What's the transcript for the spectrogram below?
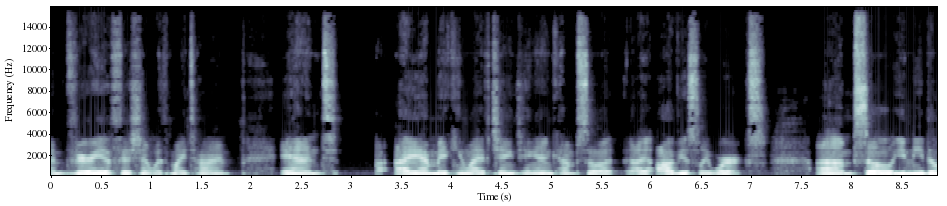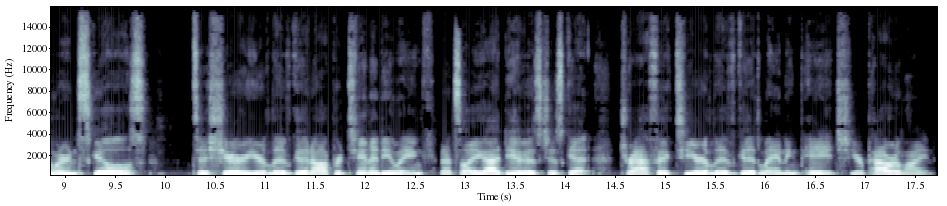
I'm very efficient with my time. And I am making life-changing income, so it, it obviously works. Um, so you need to learn skills to share your Live Good opportunity link. That's all you got to do is just get traffic to your Live Good landing page, your power line.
